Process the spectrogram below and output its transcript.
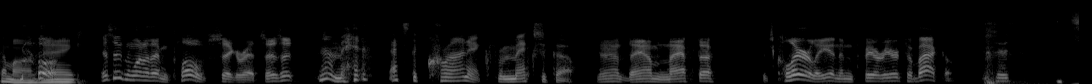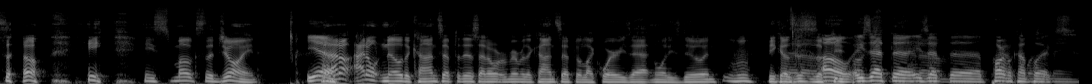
Come on, Hank. This isn't one of them clove cigarettes, is it? No, man, that's the Chronic from Mexico. Yeah, damn NAFTA. It's clearly an inferior tobacco. So he he smokes the joint. And Yeah. I don't I don't know the concept of this. I don't remember the concept of like where he's at and what he's doing Mhm. because this is a few Oh, bucks. he's at the Is he's that, at the apartment what's her complex. name?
